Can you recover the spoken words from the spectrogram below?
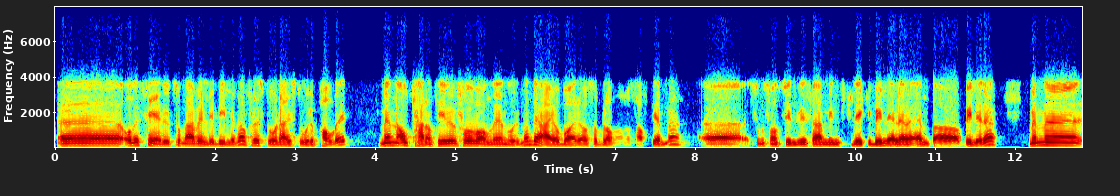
Uh, og det ser ut som det er veldig billig, da, for det står der i store paller. Men alternativet for vanlige nordmenn det er jo bare å blande noe saft hjemme. Uh, som sannsynligvis er minst like billig eller enda billigere. Men, uh,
